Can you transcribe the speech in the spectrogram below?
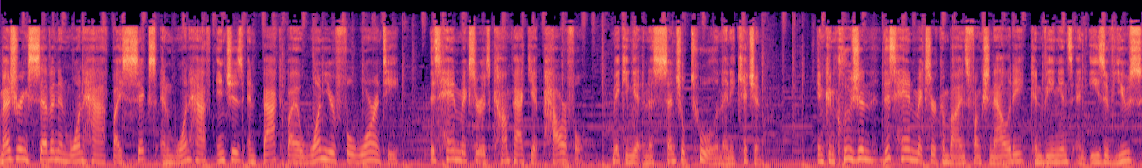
Measuring 7 and 1 half by 6 and 1 half inches and backed by a one-year full warranty, this hand mixer is compact yet powerful, making it an essential tool in any kitchen. In conclusion, this hand mixer combines functionality, convenience, and ease of use,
